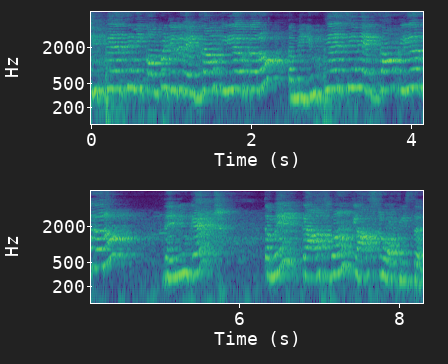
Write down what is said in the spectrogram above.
જીપીએસસીની કોમ્પિટિટિવ એક્ઝામ ક્લિયર કરો, તમે યુપીએસસીની એક્ઝામ ક્લિયર કરો ધેન યુ ગેટ તમે class one class two officer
